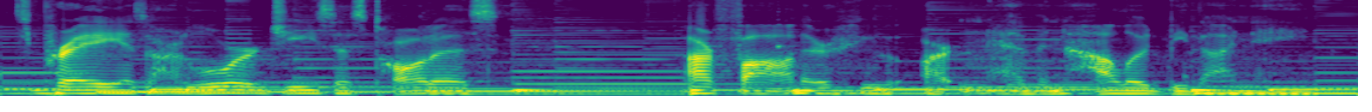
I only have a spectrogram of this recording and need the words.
Let's pray as our Lord Jesus taught us Our Father, who art in heaven, hallowed be thy name.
